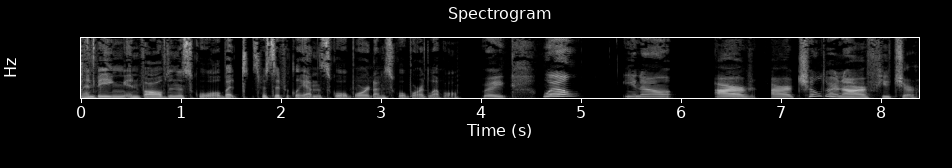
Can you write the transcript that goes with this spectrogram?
and being involved in the school, but specifically on the school board, on a school board level? Right. Well, you know, our our children are our future.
